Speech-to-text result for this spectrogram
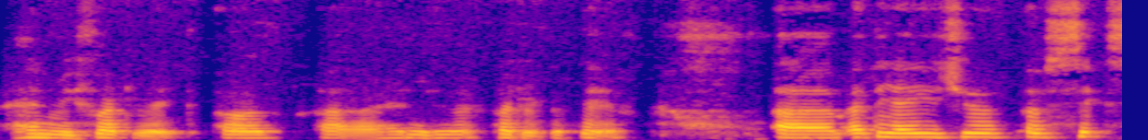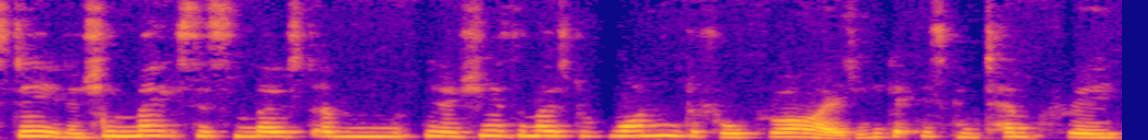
Henry Frederick of uh, Henry Frederick V um, at the age of, of 16. And she makes this most, um, you know, she is the most wonderful bride. And you get these contemporary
